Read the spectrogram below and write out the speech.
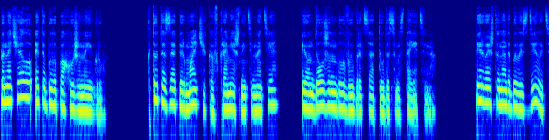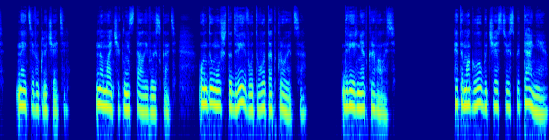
Поначалу это было похоже на игру. Кто-то запер мальчика в кромешной темноте, и он должен был выбраться оттуда самостоятельно. Первое, что надо было сделать — найти выключатель. Но мальчик не стал его искать. Он думал, что дверь вот-вот откроется. Дверь не открывалась. Это могло быть частью испытания,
